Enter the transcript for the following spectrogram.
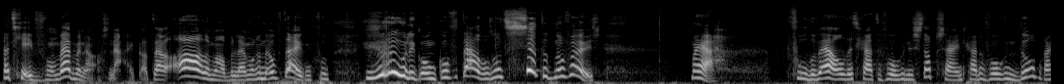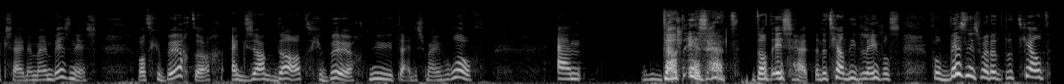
het geven van webinars. Nou, ik had daar allemaal belemmerende overtuigingen. Ik vond het gruwelijk oncomfortabel, ik was ontzettend nerveus. Maar ja, voelde wel, dit gaat de volgende stap zijn. Het gaat de volgende doorbraak zijn in mijn business. Wat gebeurt er? Exact dat gebeurt nu tijdens mijn verlof. En dat is het. Dat is het. En dat geldt niet alleen voor, voor business, maar dat, dat geldt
